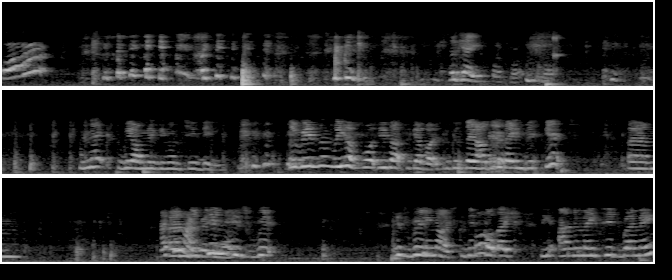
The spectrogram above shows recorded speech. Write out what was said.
okay. Next, we are moving on to these. the reason we have brought these out together is because they are the same biscuits. Um, and like the tin is re- is really nice because it's got like the animated Remy,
